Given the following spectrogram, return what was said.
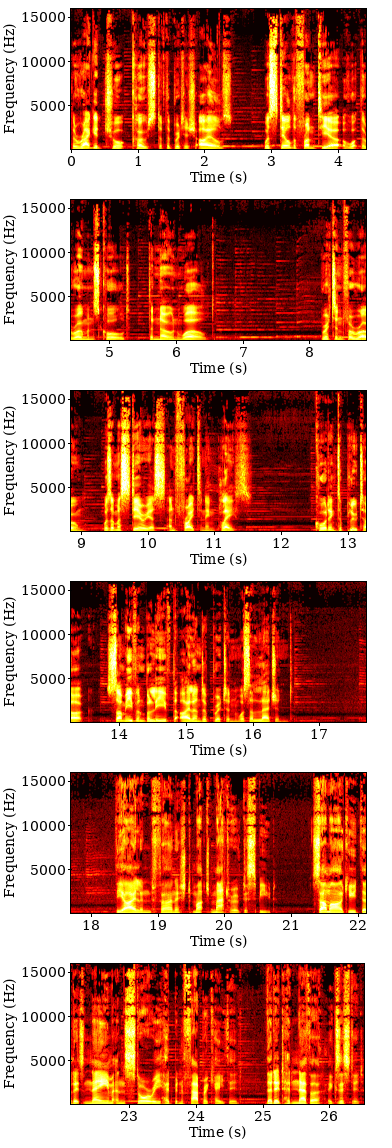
the ragged chalk coast of the British Isles was still the frontier of what the Romans called the known world. Britain for Rome was a mysterious and frightening place. According to Plutarch, some even believed the island of Britain was a legend. The island furnished much matter of dispute. Some argued that its name and story had been fabricated, that it had never existed.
